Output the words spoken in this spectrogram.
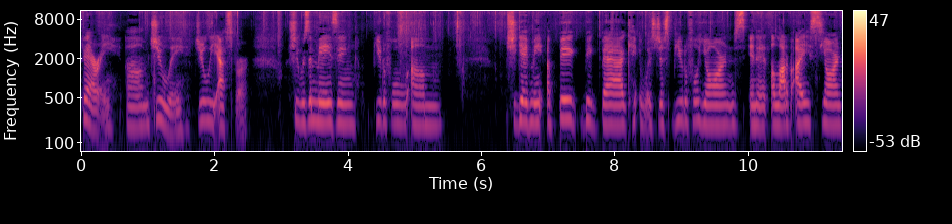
fairy, um, Julie, Julie Esper. She was amazing, beautiful. Um, she gave me a big, big bag. It was just beautiful yarns in it, a lot of ice yarn,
